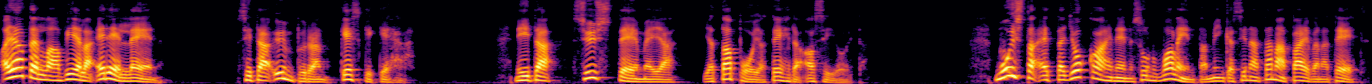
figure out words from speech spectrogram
Ajatellaan vielä edelleen sitä ympyrän keskikehää, niitä systeemejä ja tapoja tehdä asioita. Muista, että jokainen sun valinta, minkä sinä tänä päivänä teet,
